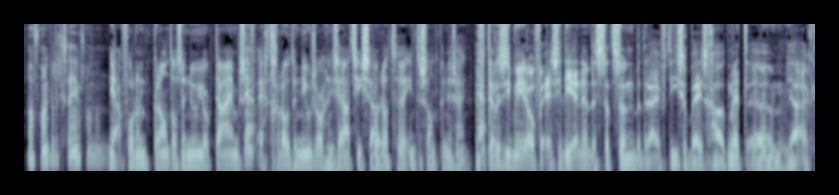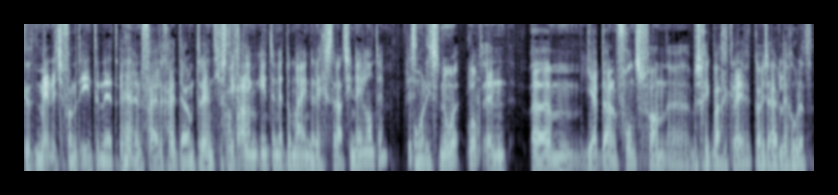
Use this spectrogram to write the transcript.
afhankelijk zijn van een... Ja, voor een krant als de New York Times ja. of echt grote nieuwsorganisaties zou dat uh, interessant kunnen zijn. Ja. Vertel eens iets meer over SCDN. Dus dat is een bedrijf die zich bezighoudt met um, ja, eigenlijk het managen van het internet en, ja. en veiligheid daaromtrent. Je Stichting Internetdomein Registratie Nederland, hè? Om maar iets te noemen, klopt. En Um, jij hebt daar een fonds van uh, beschikbaar gekregen. Kan je eens uitleggen hoe dat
